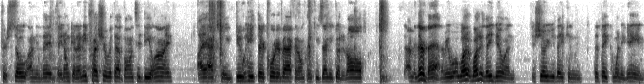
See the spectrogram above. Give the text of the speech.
for so. I mean, they they don't get any pressure with that vaunted D line. I actually do hate their quarterback. I don't think he's any good at all. I mean, they're bad. I mean, what what are they doing to show you they can that they can win a game?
